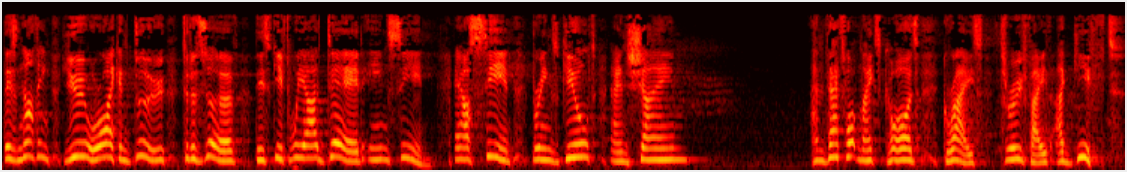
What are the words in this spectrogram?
There's nothing you or I can do to deserve this gift. We are dead in sin. Our sin brings guilt and shame. And that's what makes God's grace through faith a gift.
